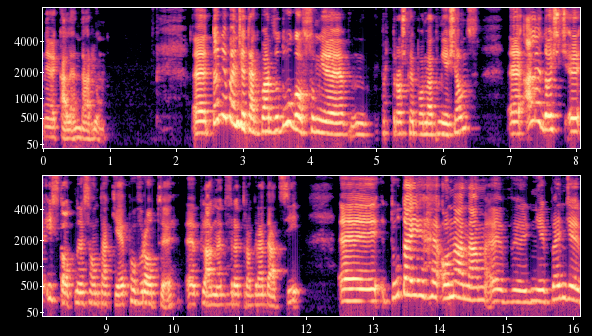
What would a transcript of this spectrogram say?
e, kalendarium. E, to nie będzie tak bardzo długo, w sumie troszkę ponad miesiąc, ale dość istotne są takie powroty planet w retrogradacji. E, tutaj ona nam e, nie będzie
